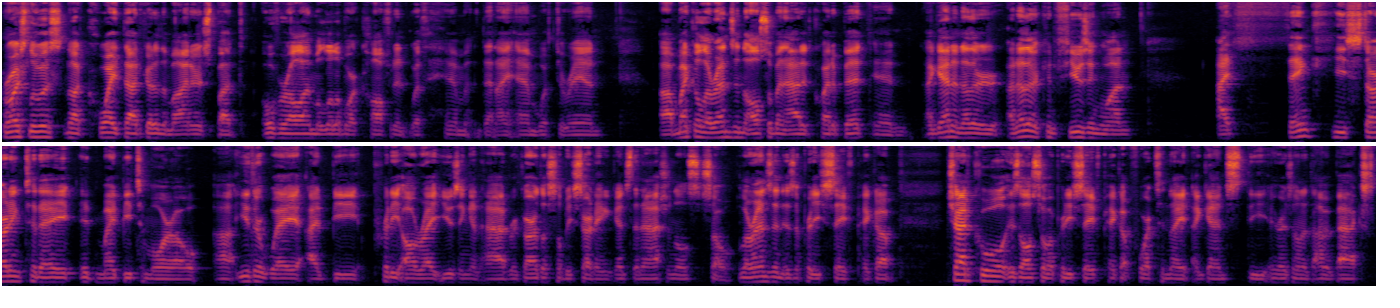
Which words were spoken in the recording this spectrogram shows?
Royce Lewis, not quite that good in the minors, but overall, I'm a little more confident with him than I am with Duran. Uh, Michael Lorenzen also been added quite a bit, and again, another another confusing one. I think he's starting today. It might be tomorrow. Uh, either way, I'd be pretty all right using an add. Regardless, he'll be starting against the Nationals. So Lorenzen is a pretty safe pickup. Chad Kuhl is also a pretty safe pickup for tonight against the Arizona Diamondbacks.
